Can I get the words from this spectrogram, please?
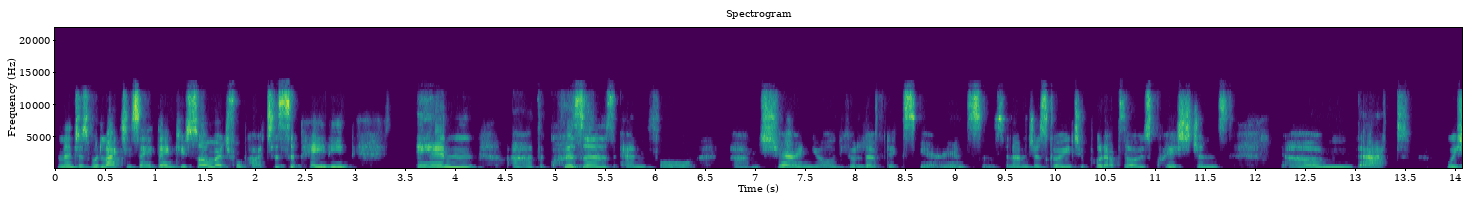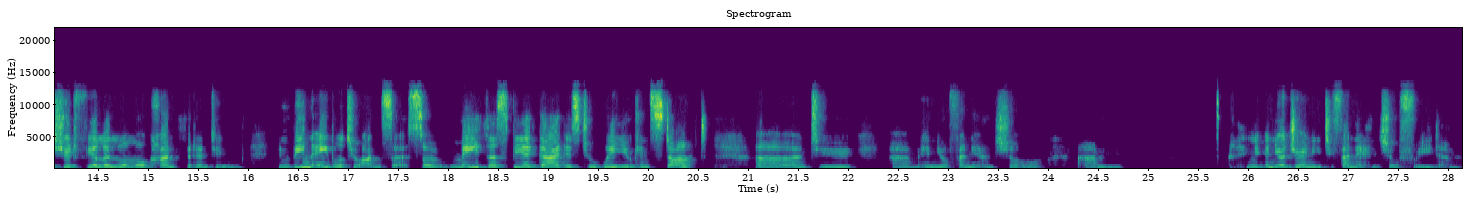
And I just would like to say thank you so much for participating in uh, the quizzes and for um, sharing your, your lived experiences. And I'm just going to put up those questions um, that we should feel a little more confident in, in being able to answer. So may this be a guide as to where you can start uh, to um, in your financial um, in, in your journey to financial freedom.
